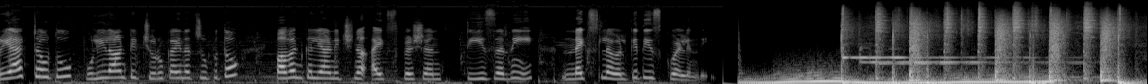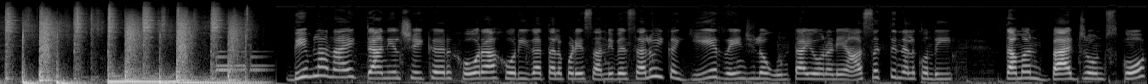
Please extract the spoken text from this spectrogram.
రియాక్ట్ అవుతూ పులిలాంటి చురుకైన చూపుతో పవన్ కళ్యాణ్ ఇచ్చిన ఎక్స్ప్రెషన్ టీజర్ని నెక్స్ట్ లెవెల్కి తీసుకువెళ్ళింది. భీమ్లా నాయక్ డానియల్ శేఖర్ హోరా హోరీగా తలపడే సన్నివేశాలు ఇక ఏ రేంజ్లో ఉంటాయోననే ఆసక్తి నెలకొంది. Thaman background score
